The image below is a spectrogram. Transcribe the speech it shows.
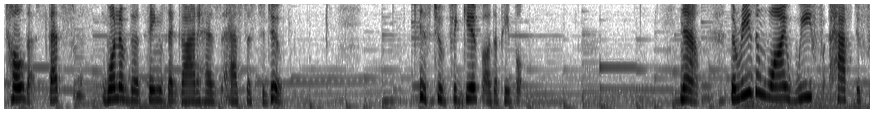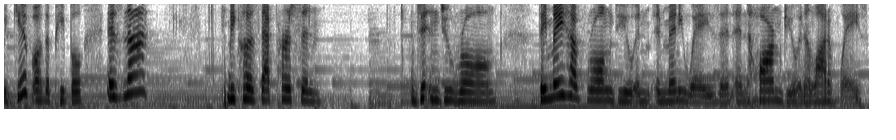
told us that's one of the things that God has asked us to do is to forgive other people. Now, the reason why we f- have to forgive other people is not because that person didn't do wrong. They may have wronged you in, in many ways and, and harmed you in a lot of ways.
